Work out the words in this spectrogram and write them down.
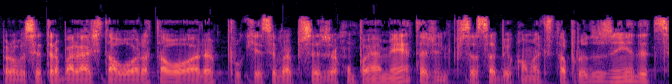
para você trabalhar de tal hora a tal hora, porque você vai precisar de acompanhamento, a gente precisa saber como é que está produzindo, etc,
